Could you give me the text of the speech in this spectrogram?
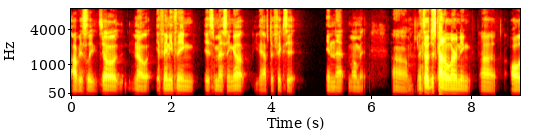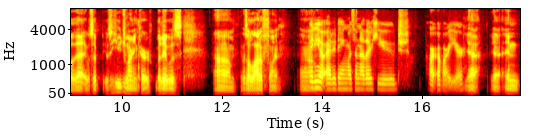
obviously. So you know, if anything is messing up, you have to fix it in that moment. Um, and so just kind of learning uh, all of that. It was a it was a huge learning curve, but it was um, it was a lot of fun. Um, Video editing was another huge part of our year. Yeah, yeah, and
